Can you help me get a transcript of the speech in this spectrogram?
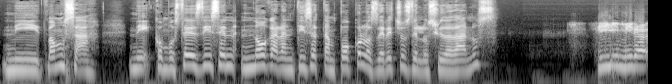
ni vamos a, ni como ustedes dicen, no garantiza tampoco los derechos de los ciudadanos. Sí, mira,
